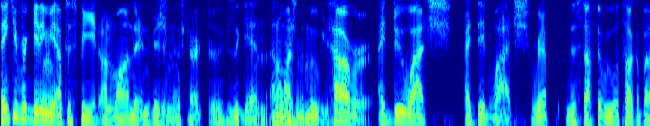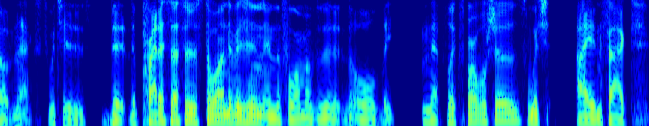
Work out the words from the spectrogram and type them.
thank you for getting me up to speed on Wanda and Vision as characters. Because again, I don't watch the Mhm. movies. However, I do watch I did watch Rip the stuff that we will talk about next, which is the the predecessors to WandaVision in the form of the the old like Netflix Marvel shows, which I in fact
